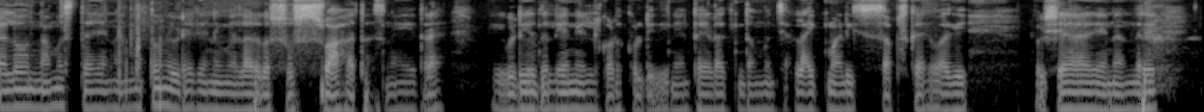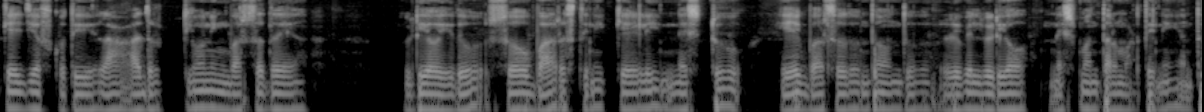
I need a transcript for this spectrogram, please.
ಹಲೋ, ನಮಸ್ತೆ. ನಾನು ಮತ್ತೊಂದು ವಿಡಿಯೋಗೆ ನಿಮ್ಮೆಲ್ಲರಿಗೂ ಸುಸ್ವಾಗತ ಸ್ನೇಹಿತರೆ. ಈ ವಿಡಿಯೋದಲ್ಲಿ ಏನು ಹೇಳ್ಕೊಡ್ಕೊಂಡಿದ್ದೀನಿ ಅಂತ ಹೇಳೋಕ್ಕಿಂತ ಮುಂಚೆ ಲೈಕ್ ಮಾಡಿ ಸಬ್ಸ್ಕ್ರೈಬ್ ಆಗಿ. ವಿಷಯ ಏನಂದರೆ ಕೆ ಜಿ ಎಫ್ ಗೊತ್ತಿದೆಯಲ್ಲ ಅದ್ರ ಟ್ಯೂನಿಂಗ್ ಬರ್ಸೋದು ವಿಡಿಯೋ ಇದು. ಸೊ ಬಾರಿಸ್ತೀನಿ, ಕೇಳಿ ನೆಕ್ಸ್ಟು ಹೇಗೆ ಬಾರಿಸೋದು ಅಂತ ಒಂದು ರಿವಿಲ್ ವಿಡಿಯೋ ನೆಕ್ಸ್ಟ್ ಮಂತಲ್ಲಿ ಮಾಡ್ತೀನಿ ಅಂತ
